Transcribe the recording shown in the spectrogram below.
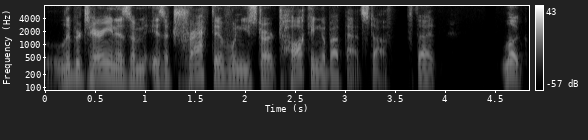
libertarianism is attractive when you start talking about that stuff that look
